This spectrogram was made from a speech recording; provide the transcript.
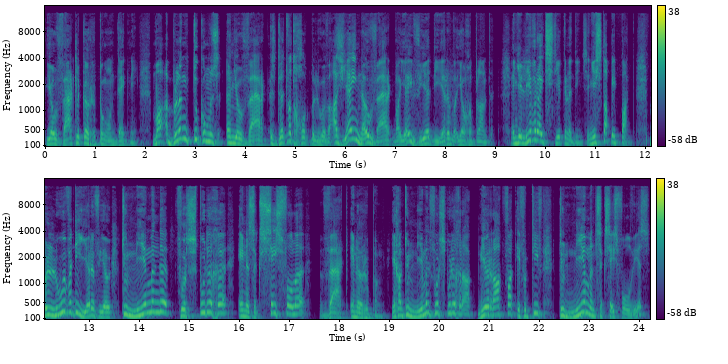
jou werklike roeping ontdek nie, maar 'n blink toekoms in jou werk is dit wat God beloof. As jy nou werk waar jy weet die Here jou geplant het en jy lewer uitstekende diens en jy stap die pad, beloof die Here vir jou toenemende, voorspoedige en 'n suksesvolle werk en 'n roeping. Jy gaan toenemend voorspoedig raak, meer raakvat, effektief, toenemend suksesvol wees,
